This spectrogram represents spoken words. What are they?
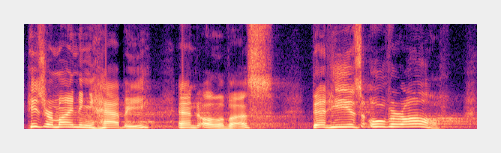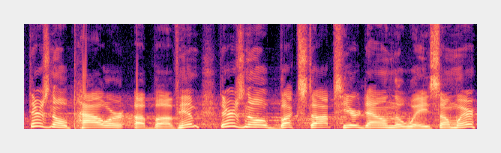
He's reminding Habby and all of us that he is over all. There's no power above him. There's no buck stops here down the way somewhere.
